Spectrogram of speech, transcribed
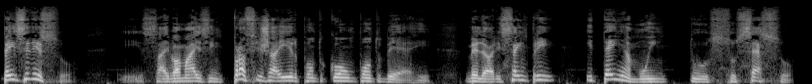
Pense nisso e saiba mais em profjair.com.br. Melhore sempre e tenha muito sucesso!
